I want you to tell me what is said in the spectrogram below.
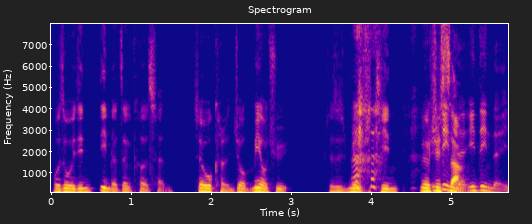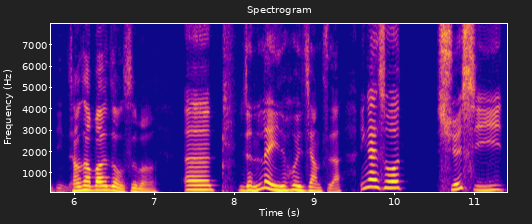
或者我已经定了这个课程，所以我可能就没有去，就是没有去听，没有去上。一定的，一定的。常常发生这种事吗？呃，人类会这样子啊，应该说。学习，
